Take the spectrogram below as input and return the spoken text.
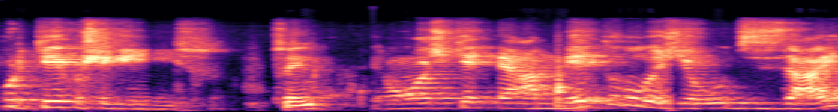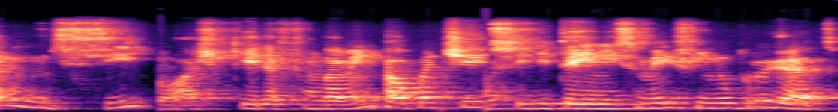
Por que, que eu cheguei nisso? Sim. Então, acho que a metodologia, o design em si, eu acho que ele é fundamental para a gente conseguir ter início, meio e fim um projeto.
